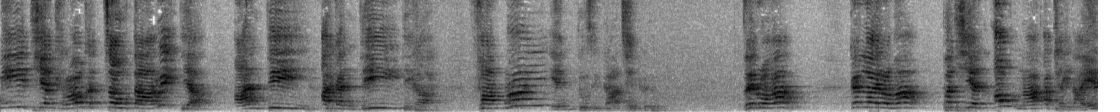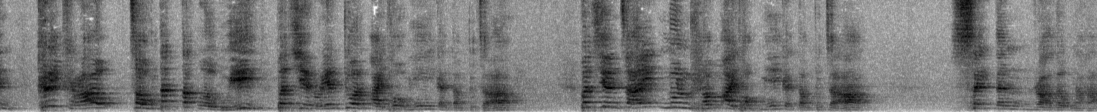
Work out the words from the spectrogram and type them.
มีเทียนคราวกับเจ้าตาริเดียอันตีอากันตีดีค่ะฝากไรอินตุสิกาเชินกระดูใจรัวงอะกันไลรัวงอะ bất hiện ốc ná ở thầy này khi rau chồng tất tắc lờ bùi bất hiện riêng chuan ai thọ nghi cần tâm tự trả bất hiện trái nun khấm ai thọ nghi cần tâm tự trả Satan ra đậu nà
